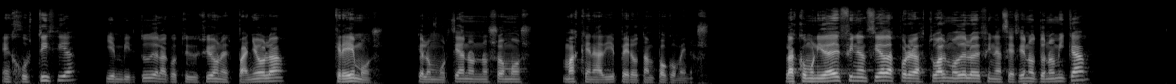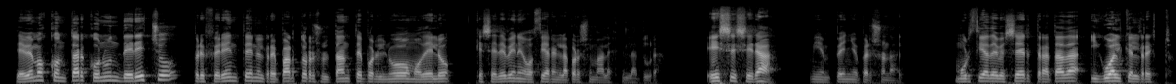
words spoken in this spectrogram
En justicia y en virtud de la Constitución española, creemos que los murcianos no somos más que nadie, pero tampoco menos. Las comunidades financiadas por el actual modelo de financiación autonómica debemos contar con un derecho preferente en el reparto resultante por el nuevo modelo que se debe negociar en la próxima legislatura. Ese será mi empeño personal. Murcia debe ser tratada igual que el resto.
